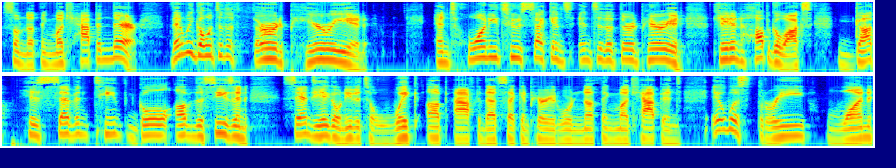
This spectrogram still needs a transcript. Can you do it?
so nothing much happened there. Then we go into the third period and 22 seconds into the third period, Jayden Halbgewachs got his 17th goal of the season. San Diego needed to wake up after that second period where nothing much happened. It was 3 1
